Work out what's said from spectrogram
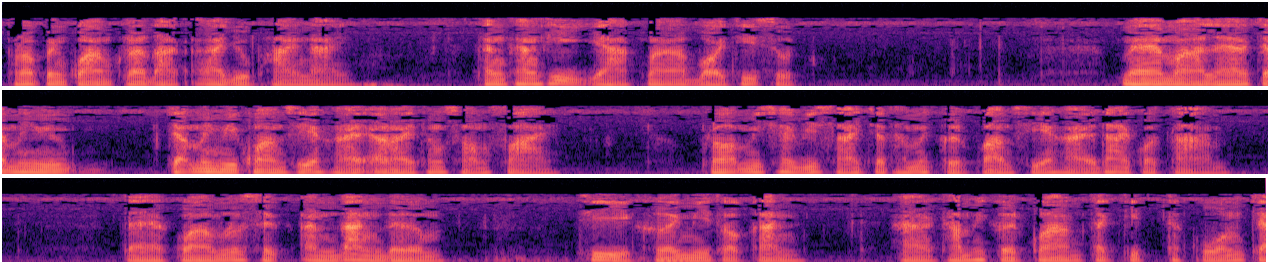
เพราะเป็นความกระดักอาอยู่ภายใน ทั้งๆทที่อยากมาบ่อยที่สุด แม้มาแล้วจะไม่มี จะไม่มีความเสียหายอะไรทั้งสองฝ่าย เพราะไม่ใช่วิสัยจะทำให้เกิดความเสียหายได้ก็ตาม แต่ความรู้สึกอันดั้งเดิม ที่เคยมีต่อกัน หากทำให้เกิดความตะกิดตะขวงใจ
